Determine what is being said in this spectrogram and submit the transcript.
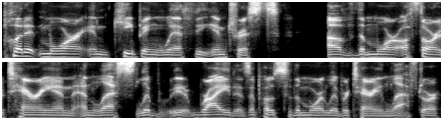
put it more in keeping with the interests of the more authoritarian and less liber- right as opposed to the more libertarian left or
